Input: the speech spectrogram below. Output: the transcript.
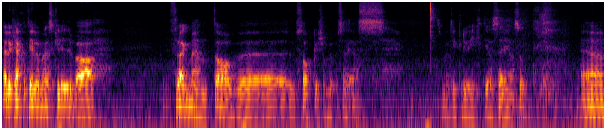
Eller kanske till och med skriva fragment av eh, saker som behöver sägas. Som jag tycker är viktiga att säga. Så, eh,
